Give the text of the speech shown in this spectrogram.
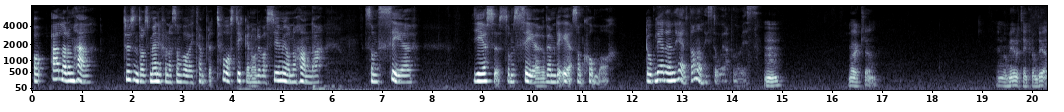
av alla de här tusentals människorna som var i templet, två stycken och det var Symeon och Hanna som ser Jesus, som ser vem det är som kommer. Då blir det en helt annan historia på något vis. Mm. Verkligen. Är det något mer du tänker om det?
